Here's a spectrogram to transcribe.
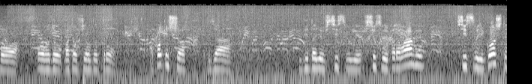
по поводу Battlefield 3. А поки що я віддаю всі свою, всю свою перевагу, всі свої кошти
